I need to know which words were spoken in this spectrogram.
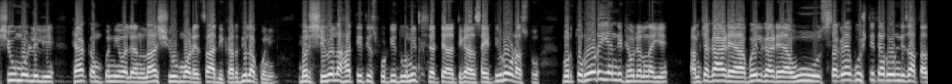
शिव मोडलेली आहे. ह्या कंपनीवाल्यांना शिव मोडायचा अधिकार दिला कोणी? बरं शिवेला हा तेहतीस फुटी दोन्ही साईडनी रोड असतो. बरं तो रोड यांनी ठेवलेला नाहीये. आमच्या गाड्या बैलगाड्या ऊस सगळ्या गोष्टी त्या रोडनी जातात.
